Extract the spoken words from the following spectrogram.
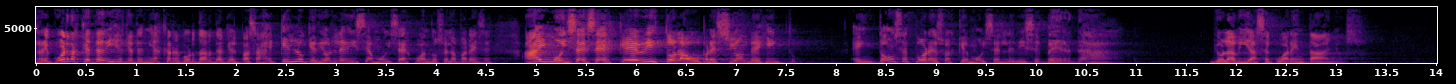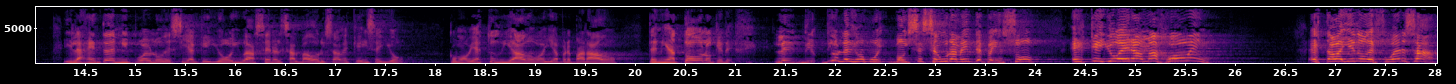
¿Recuerdas que te dije que tenías que recordar de aquel pasaje? ¿Qué es lo que Dios le dice a Moisés cuando se le aparece? Ay, Moisés, es que he visto la opresión de Egipto. Entonces por eso es que Moisés le dice, verdad, yo la vi hace 40 años. Y la gente de mi pueblo decía que yo iba a ser el Salvador. ¿Y sabes qué hice yo? Como había estudiado, había preparado, tenía todo lo que... Dios le dijo a Moisés, seguramente pensó, es que yo era más joven, estaba lleno de fuerza,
